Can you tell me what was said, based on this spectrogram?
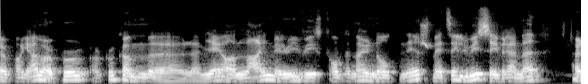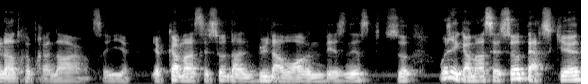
un, programme un peu, un peu comme euh, le mien online, mais lui, il vise complètement une autre niche. Mais tu sais, lui, c'est vraiment un entrepreneur. Tu sais, il, a, commencé ça dans le but d'avoir une business et tout ça. Moi, j'ai commencé ça parce que,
